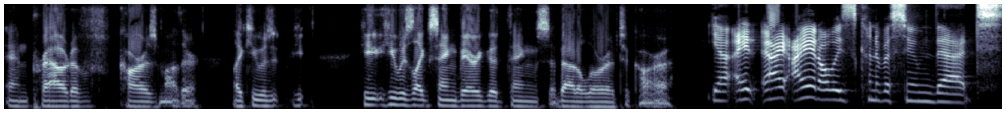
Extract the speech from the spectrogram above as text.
and proud of Kara's mother. Like he was. He, he he was like saying very good things about Alura Takara. Yeah, I, I, I had always kind of assumed that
